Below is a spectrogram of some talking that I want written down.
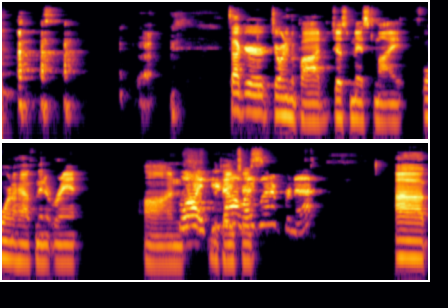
other. Tucker joining the pod just missed my four and a half minute rant on Why? Do you not like Leonard Fournette? Uh,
